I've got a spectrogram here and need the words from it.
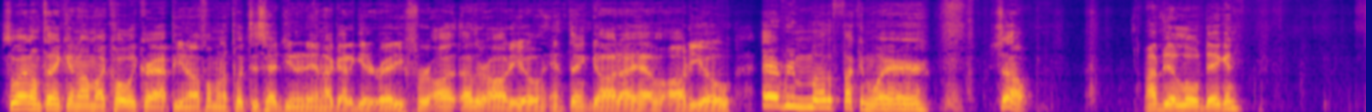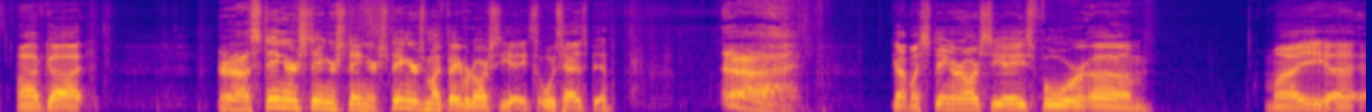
So then I'm thinking, I'm like, holy crap, you know, if I'm going to put this head unit in, I got to get it ready for other audio. And thank God I have audio every motherfucking where. So I've did a little digging. I've got uh, Stinger, Stinger, Stinger. Stinger's my favorite RCAs. Always has been. Uh, got my Stinger RCAs for um, my uh,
